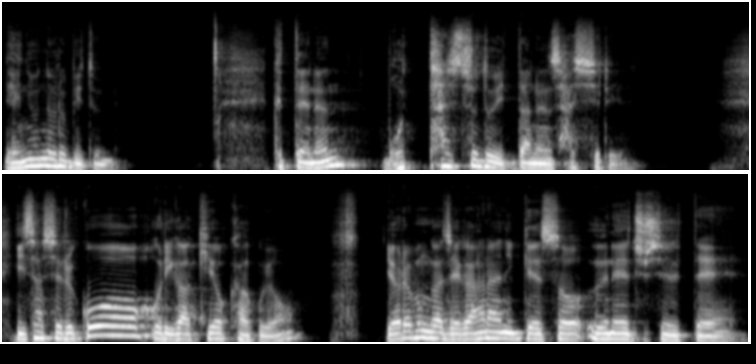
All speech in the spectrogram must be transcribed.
내년으로 믿으면 그때는 못할 수도 있다는 사실이에요. 이 사실을 꼭 우리가 기억하고요. 여러분과 제가 하나님께서 은혜 주실 때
